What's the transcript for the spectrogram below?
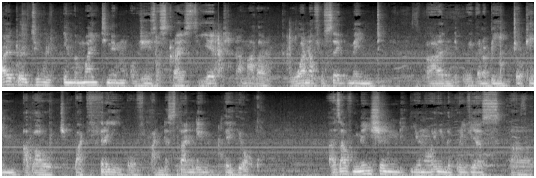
I greet you in the mighty name of Jesus Christ. Yet another wonderful segment, and we're gonna be talking about part three of understanding the yoke. As I've mentioned, you know, in the previous uh,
